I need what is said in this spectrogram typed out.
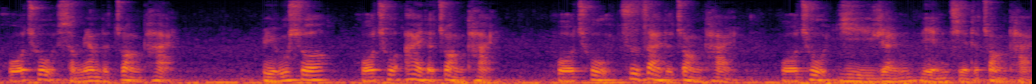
活出什么样的状态？比如说，活出爱的状态，活出自在的状态，活出与人连结的状态，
